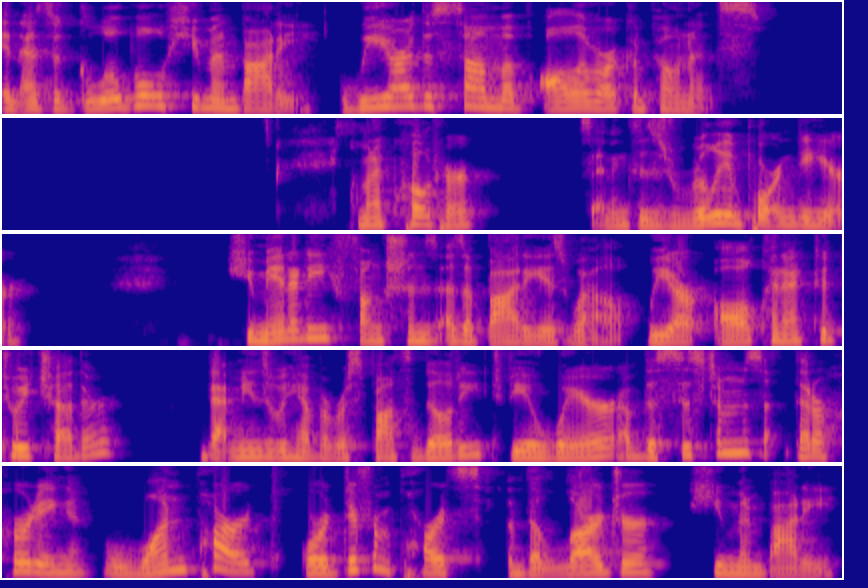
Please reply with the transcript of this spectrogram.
And as a global human body, we are the sum of all of our components. I'm going to quote her because I think this is really important to hear. Humanity functions as a body as well. We are all connected to each other That means we have a responsibility to be aware of the systems that are hurting one part or different parts of the larger human body.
